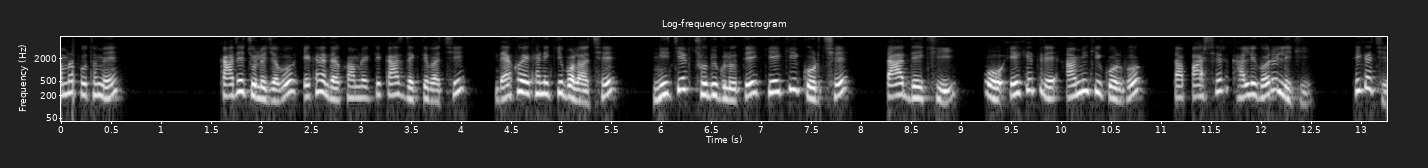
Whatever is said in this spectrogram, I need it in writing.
আমরা প্রথমে কাজে চলে যাব। এখানে দেখো আমরা একটি কাজ দেখতে পাচ্ছি। দেখো এখানে কি বলা আছে? নিচের ছবিগুলোতে কে কি করছে তা দেখি ও এক্ষেত্রে আমি কি করব তা পাশের খালি ঘরে লিখি, ঠিক আছে?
